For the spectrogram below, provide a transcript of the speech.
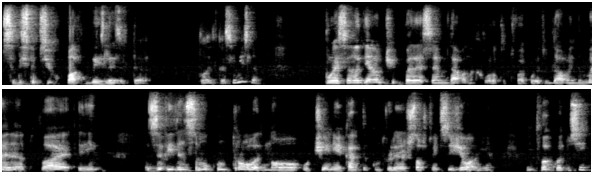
садиста психопат да излезе в тебе. Поне така си мисля. Поне се надявам, че БДСМ дава на хората това, което дава и на мен. А това е един завиден самоконтрол, едно учение как да контролираш собствените си желания и това, което си.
